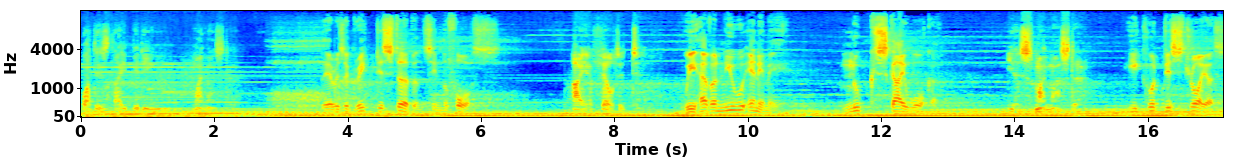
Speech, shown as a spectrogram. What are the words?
What is thy bidding, my master? There is a great disturbance in the Force. I have felt it. We have a new enemy Luke Skywalker. Yes, my master. He could destroy us.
